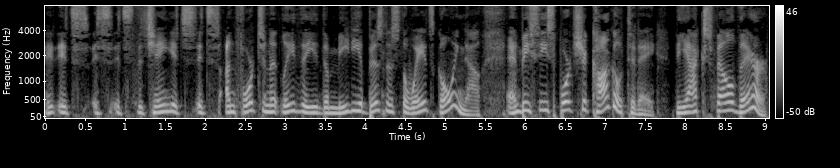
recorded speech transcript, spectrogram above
it, it's it's it's the change. It's it's unfortunately the the media business the way it's going now. NBC Sports Chicago today, the axe fell there.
